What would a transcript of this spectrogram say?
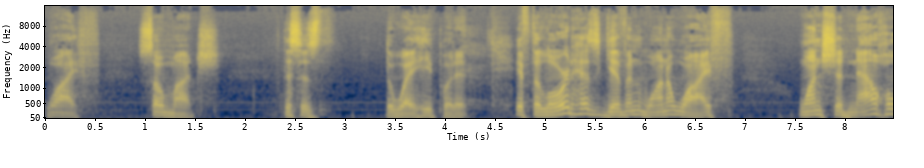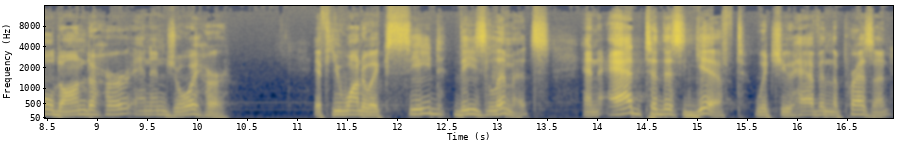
wife so much. This is the way he put it. If the Lord has given one a wife, one should now hold on to her and enjoy her. If you want to exceed these limits and add to this gift which you have in the present,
